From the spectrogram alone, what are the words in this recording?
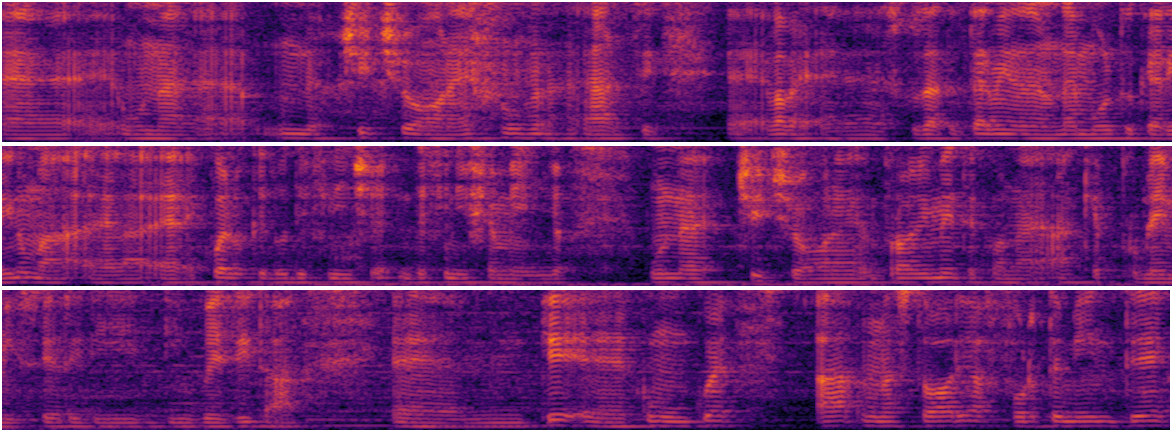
eh, un, un, ciccione, anzi, eh, vabbè, eh, scusate, il termine non è molto carino, ma è, la, è quello che lo definisce, definisce, meglio. Un ciccione, probabilmente con anche problemi seri di, di obesità, ehm, che eh, comunque ha una storia fortemente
